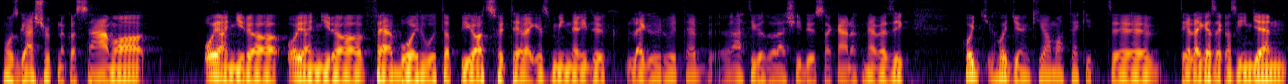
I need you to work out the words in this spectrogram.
mozgásoknak a száma, olyannyira, olyannyira felbojdult a piac, hogy tényleg ez minden idők legőrültebb átigazolási időszakának nevezik. Hogy, hogy jön ki a matek itt? Tényleg ezek az ingyen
